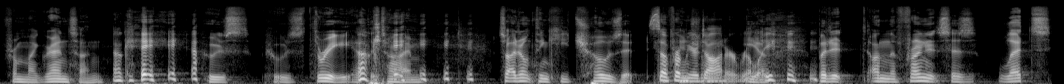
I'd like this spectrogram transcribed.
from my grandson Okay. who's who's 3 at the time. So I don't think he chose it. So from your daughter, really. Yeah. but it on the front it says let's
